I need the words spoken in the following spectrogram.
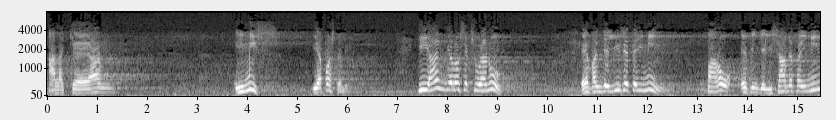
Αλλά και εάν εμείς οι Απόστολοι ή άγγελος εξ ουρανού ευαγγελίζεται ημίν παρό ευαγγελισάμεθα ημίν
